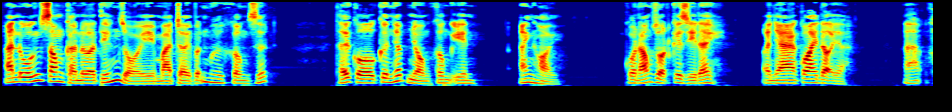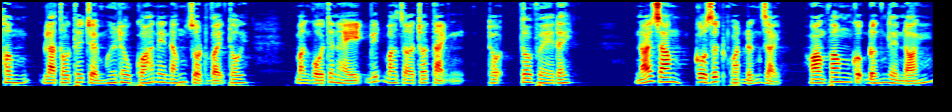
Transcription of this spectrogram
Ăn uống xong cả nửa tiếng rồi mà trời vẫn mưa không dứt. Thấy cô cứ nhấp nhổm không yên. Anh hỏi, cô nóng ruột cái gì đây? Ở nhà có ai đợi à? À không, là tôi thấy trời mưa lâu quá nên nóng ruột vậy thôi. Mà ngồi thế này biết bao giờ cho tạnh. Tôi, tôi về đây. Nói xong, cô dứt khoát đứng dậy. Hoàng Phong cũng đứng lên nói.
